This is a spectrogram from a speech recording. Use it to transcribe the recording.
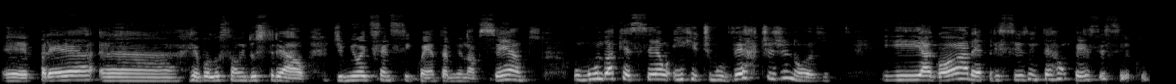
é, pré-revolução industrial de 1850 a 1900, o mundo aqueceu em ritmo vertiginoso e agora é preciso interromper esse ciclo.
